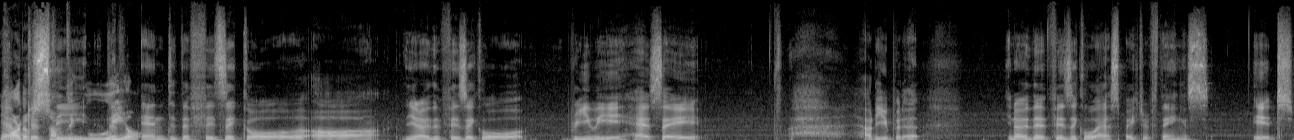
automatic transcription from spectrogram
Yeah, part of something the, real The, and the physical, uh, you know, the physical really has a. How do you put it? You know, the physical aspect of things, it,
